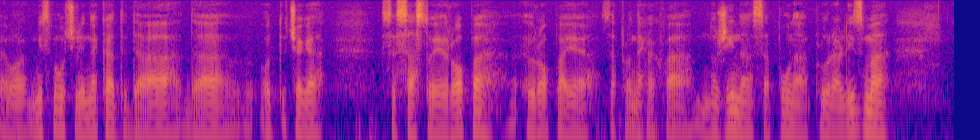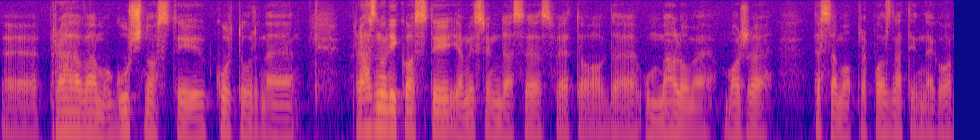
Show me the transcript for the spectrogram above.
evo, mi smo učili nekad da, da od čega se sastoji Europa. Europa je zapravo nekakva množina sa puna pluralizma, e, prava, mogućnosti, kulturne raznolikosti. Ja mislim da se sve to ovdje u malome može ne samo prepoznati, nego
